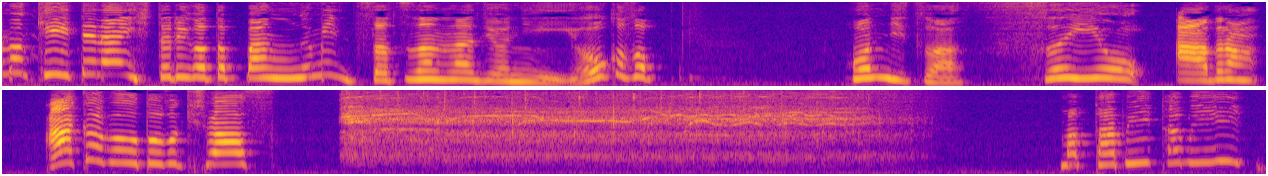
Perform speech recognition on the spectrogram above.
も聞いてない独り言番組雑談ラジオにようこそ。本日は水曜アドラン。アーカイブをお届けします。まあたびたび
